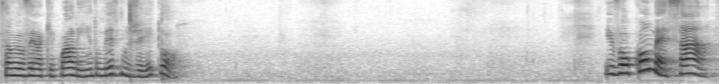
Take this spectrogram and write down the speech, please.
Então, eu venho aqui com a linha do mesmo jeito, ó. E vou começar...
